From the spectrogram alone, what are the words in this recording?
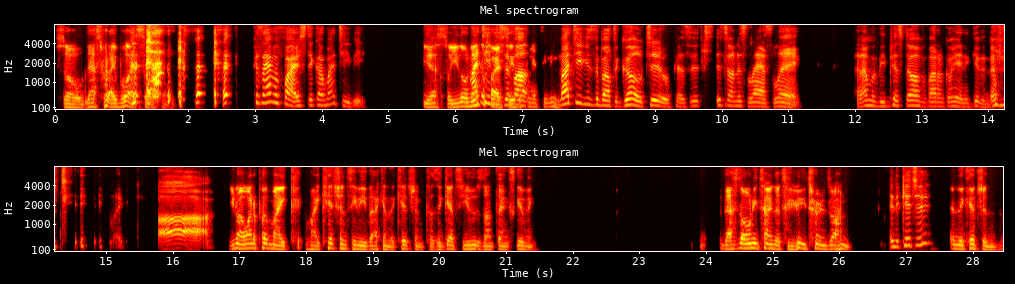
So that's what I bought. Because I have a Fire Stick on my TV. Yeah, so you don't need my the TV's about, TV. My TV's about to go too because it's it's on its last leg, and I'm gonna be pissed off if I don't go ahead and get another TV. like, ah. You know, I want to put my my kitchen TV back in the kitchen because it gets used on Thanksgiving. That's the only time the TV turns on. In the kitchen. In the kitchen,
